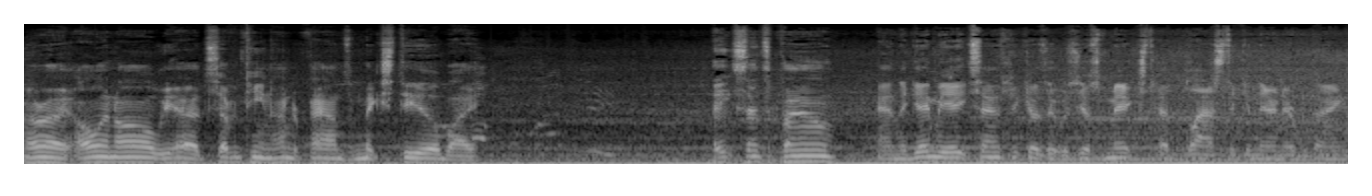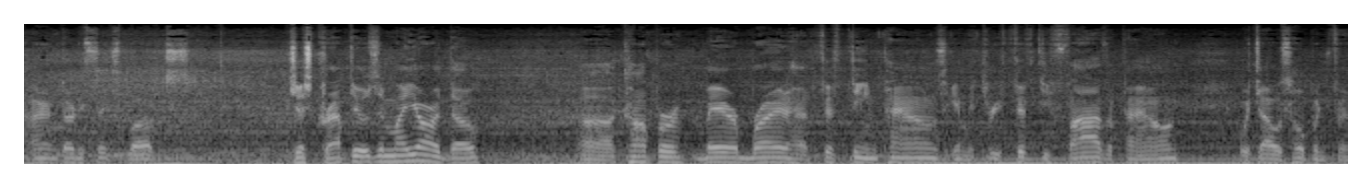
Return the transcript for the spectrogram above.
All right, all in all, we had 1,700 pounds of mixed steel by 8 cents a pound. And they gave me 8 cents because it was just mixed, had plastic in there and everything. 136 bucks. Just crap that was in my yard though. Uh, copper Bare Bright, I had 15 pounds. They gave me 355 a pound, which I was hoping for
